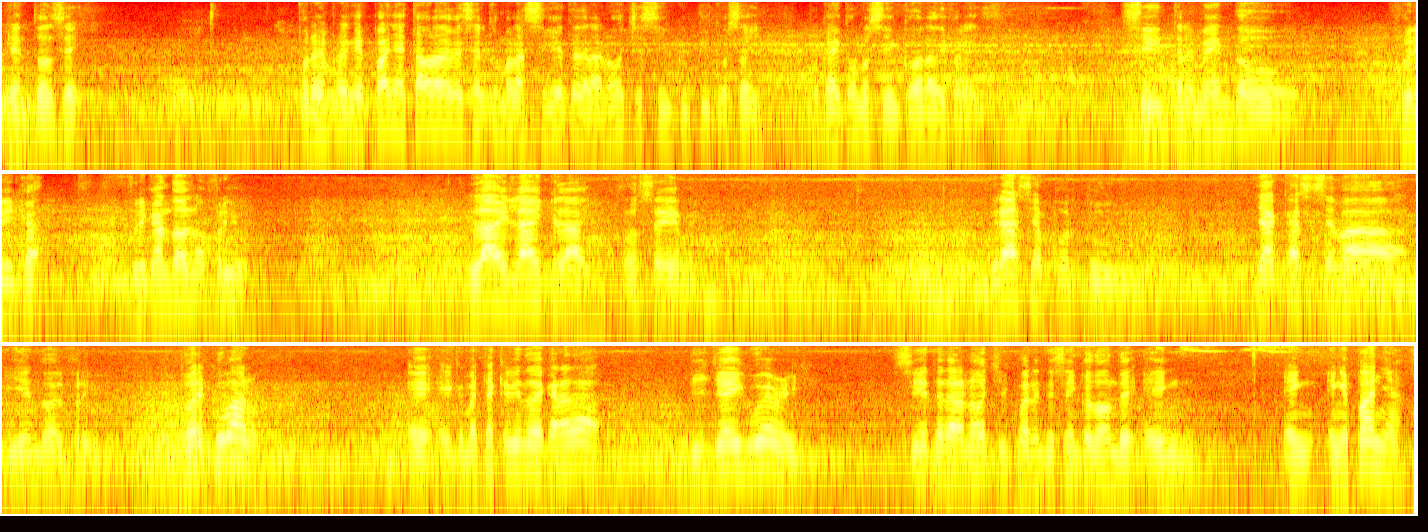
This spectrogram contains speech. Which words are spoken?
Y entonces, por ejemplo, en España esta hora debe ser como las 7 de la noche, 5 y pico, 6, porque hay como 5 horas de diferencia. Sí, tremendo frica, fricandol, no frío. Like, like, like, José M. Gracias por tu... Ya casi se va yendo el frío. ¿Tú eres cubano? Eh, el que me está escribiendo de Canadá, DJ Weary, 7 de la noche y 45, ¿dónde? En, en, en España.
